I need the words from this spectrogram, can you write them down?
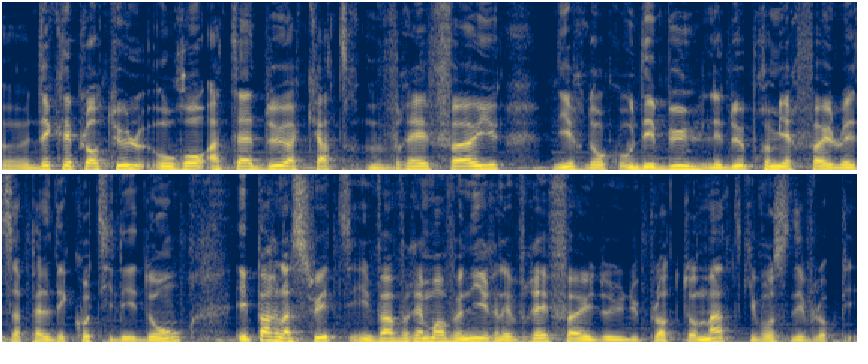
Euh, dès que les plantules auront atteint 2 à 4 vraies feuilles, dire donc au début, les deux premières feuilles, on les appelle des cotylédons, et par la suite, il va vraiment venir les vraies feuilles du plant de tomate qui vont se développer.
